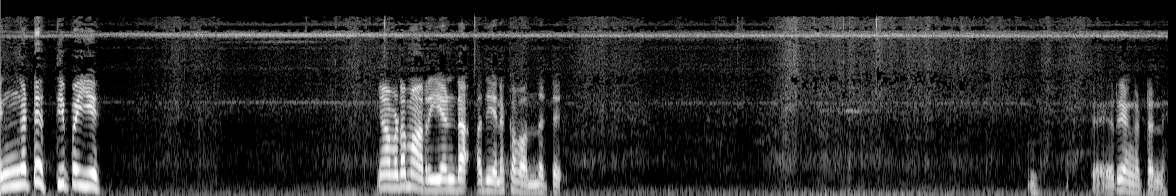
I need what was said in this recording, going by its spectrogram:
എങ്ങോട്ട് എത്തി ഞാൻ അവിടെ മറിയണ്ട. അത് എനക്ക് വന്നിട്ട്. കയറി അങ്ങോട്ട് തന്നെ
